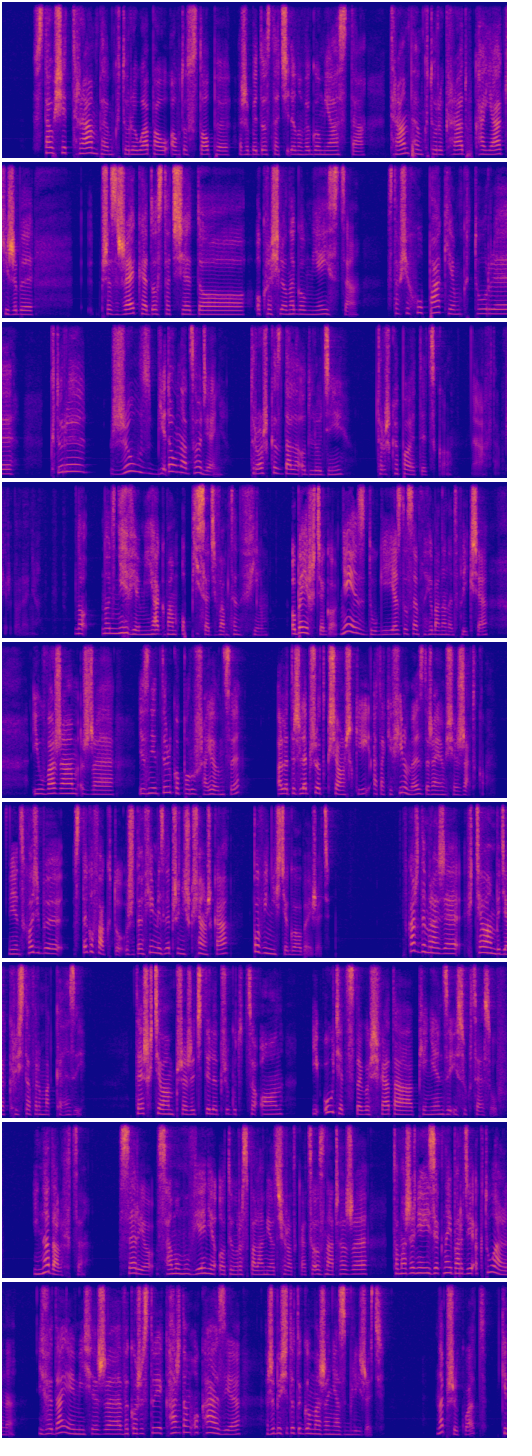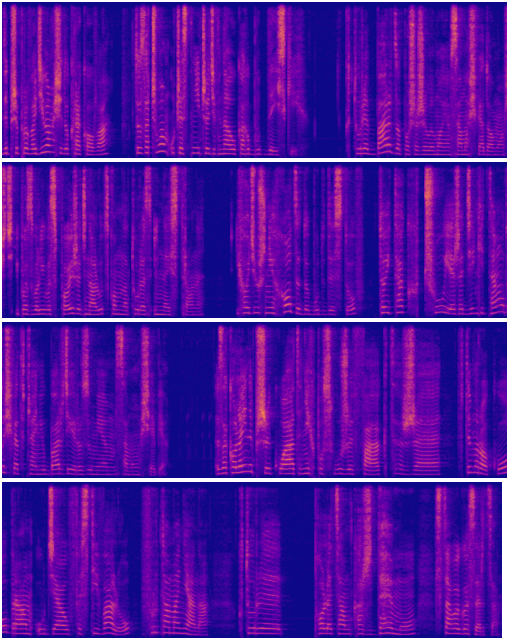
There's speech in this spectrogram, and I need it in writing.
Stał się Trumpem, który łapał autostopy, żeby dostać się do nowego miasta. Trumpem, który kradł kajaki, żeby przez rzekę dostać się do określonego miejsca. Stał się chłopakiem, który który żył z biedą na co dzień. Troszkę z dala od ludzi, troszkę poetycko. Ach, tam pierdolenia. No, no nie wiem, jak mam opisać wam ten film. Obejrzcie go. Nie jest długi, jest dostępny chyba na Netflixie. I uważam, że jest nie tylko poruszający, ale też lepszy od książki, a takie filmy zdarzają się rzadko. Więc choćby z tego faktu, że ten film jest lepszy niż książka, powinniście go obejrzeć. W każdym razie chciałam być jak Christopher Mackenzie. Też chciałam przeżyć tyle przygód co on i uciec z tego świata pieniędzy i sukcesów. I nadal chcę. Serio, samo mówienie o tym rozpala mnie od środka, co oznacza, że to marzenie jest jak najbardziej aktualne. I wydaje mi się, że wykorzystuję każdą okazję, żeby się do tego marzenia zbliżyć. Na przykład, kiedy przyprowadziłam się do Krakowa, to zaczęłam uczestniczyć w naukach buddyjskich które bardzo poszerzyły moją samoświadomość i pozwoliły spojrzeć na ludzką naturę z innej strony. I choć już nie chodzę do buddystów, to i tak czuję, że dzięki temu doświadczeniu bardziej rozumiem samą siebie. Za kolejny przykład niech posłuży fakt, że w tym roku brałam udział w festiwalu Frutamaniana, który polecam każdemu z całego serca.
